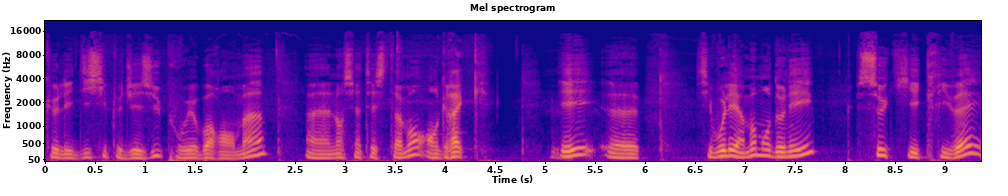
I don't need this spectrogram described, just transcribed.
que les disciples de Jésus pouvaient avoir en main, un Ancien Testament en grec. Et euh, si vous voulez, à un moment donné, ceux qui écrivaient,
